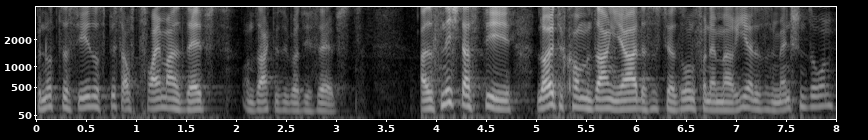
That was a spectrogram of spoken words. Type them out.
benutzt es Jesus bis auf zweimal selbst und sagt es über sich selbst. Also es ist nicht, dass die Leute kommen und sagen, ja, das ist der Sohn von der Maria, das ist ein Menschensohn,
